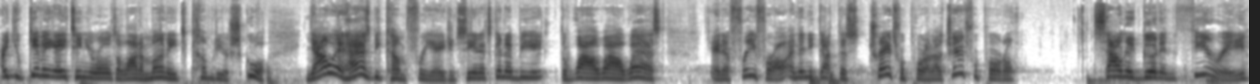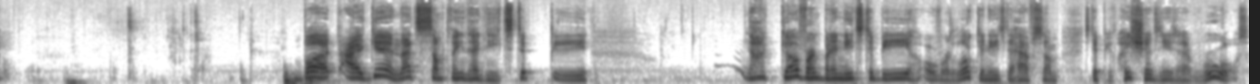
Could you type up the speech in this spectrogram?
Are you giving 18 year olds a lot of money to come to your school? Now it has become free agency and it's going to be the wild, wild west and a free for all. And then you got this transfer portal. Now, transfer portal sounded good in theory, but again, that's something that needs to be not governed, but it needs to be overlooked. It needs to have some stipulations. It needs to have rules.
